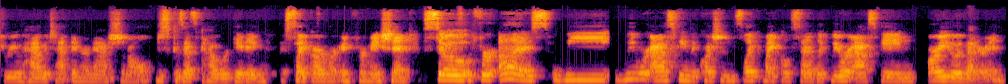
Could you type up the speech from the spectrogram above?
through Habitat International just because that's how we're getting psych armor information. So for us, we we were asking the questions like Michael said, like we were asking, are you a veteran?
